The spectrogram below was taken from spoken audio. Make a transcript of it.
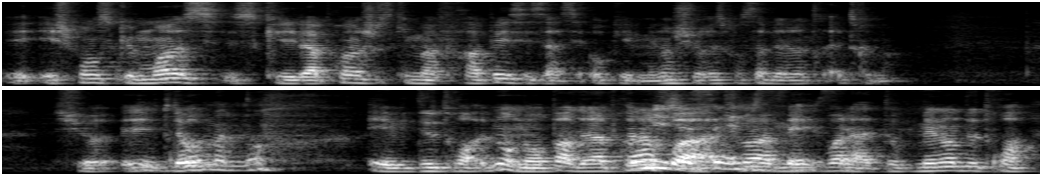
Et, et, je pense que moi, ce qui est la première chose qui m'a frappé, c'est ça c'est ok, maintenant je suis responsable d'un autre être humain. Sur, et donc, maintenant Et deux, trois. Non, mais on parle de la première fois, tu vois, mais voilà, donc maintenant deux, trois.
